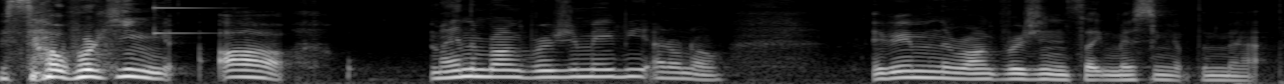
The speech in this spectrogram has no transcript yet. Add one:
It's not working. Oh, am I in the wrong version maybe? I don't know. Maybe I'm in the wrong version. It's like messing up the map.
